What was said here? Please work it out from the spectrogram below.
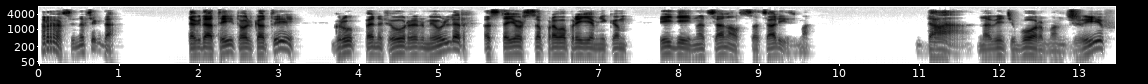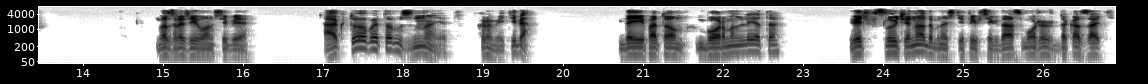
раз и навсегда? Тогда ты, только ты, группенфюрер Мюллер, остаешься правопреемником идей национал-социализма. Да, но ведь Борман жив, — возразил он себе. А кто об этом знает? кроме тебя. Да и потом, Борман ли это? Ведь в случае надобности ты всегда сможешь доказать,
